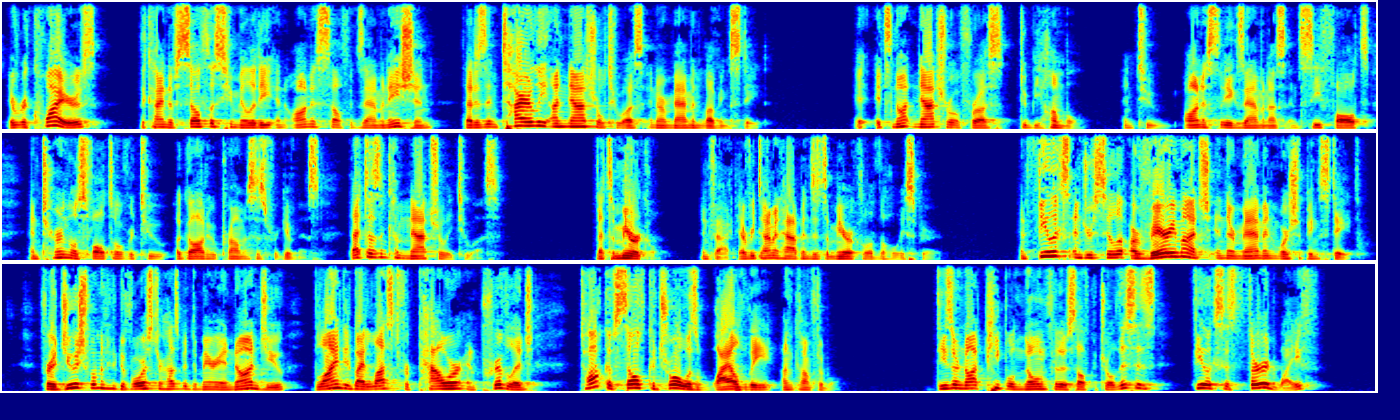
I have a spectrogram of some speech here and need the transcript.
It requires the kind of selfless humility and honest self-examination that is entirely unnatural to us in our mammon-loving state. It's not natural for us to be humble and to honestly examine us and see faults and turn those faults over to a God who promises forgiveness. That doesn't come naturally to us. That's a miracle. In fact, every time it happens, it's a miracle of the Holy Spirit. And Felix and Drusilla are very much in their mammon worshipping state. For a Jewish woman who divorced her husband to marry a non-Jew, blinded by lust for power and privilege, talk of self-control was wildly uncomfortable. These are not people known for their self-control. This is Felix's third wife.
